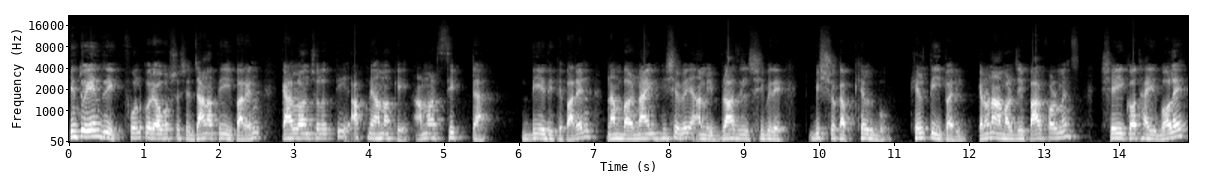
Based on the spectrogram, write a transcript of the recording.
কিন্তু এনরিক ফোন করে অবশেষে জানাতেই পারেন, কার্লো আঞ্চলত্তি, আপনি আমাকে আমার সিটটা দিয়ে দিতে পারেন। নাম্বার নাইন হিসেবে আমি ব্রাজিল শিবিরে বিশ্বকাপ খেলব, খেলতেই পারি। কেননা আমার যে পারফরমেন্স সেই কথাই বলে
